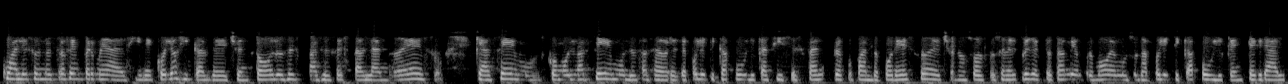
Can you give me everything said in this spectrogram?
cuáles son nuestras enfermedades ginecológicas. De hecho, en todos los espacios se está hablando de eso. ¿Qué hacemos? ¿Cómo lo hacemos? Los hacedores de política pública sí se están preocupando por esto. De hecho, nosotros en el proyecto también promovemos una política pública integral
